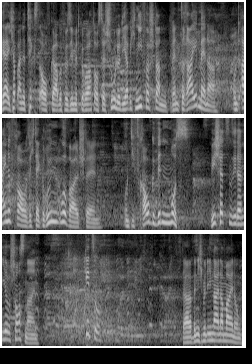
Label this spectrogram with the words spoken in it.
Ja, ich habe eine Textaufgabe für Sie mitgebracht aus der Schule, die habe ich nie verstanden. Wenn drei Männer und eine Frau sich der grünen Urwahl stellen und die Frau gewinnen muss, wie schätzen Sie dann Ihre Chancen ein? Geht so. Da bin ich mit Ihnen einer Meinung.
